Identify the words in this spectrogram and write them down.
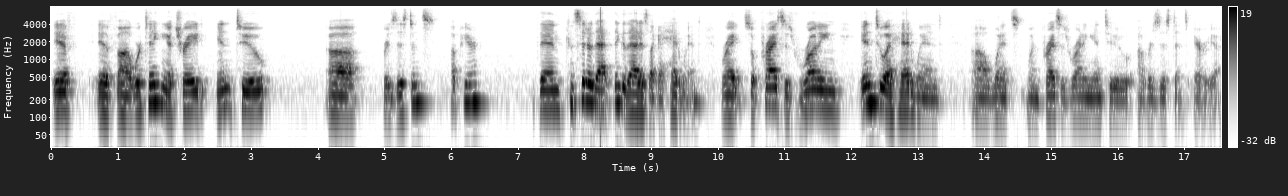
if if uh, we're taking a trade into uh, resistance up here, then consider that, think of that as like a headwind, right? So price is running into a headwind uh, when it's when price is running into a resistance area,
